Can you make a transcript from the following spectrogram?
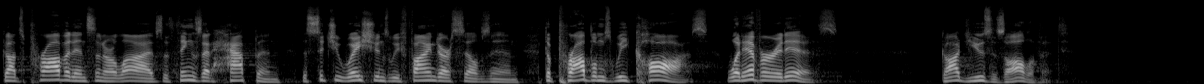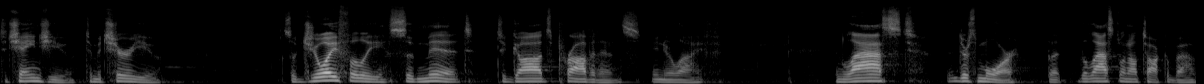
God's providence in our lives, the things that happen, the situations we find ourselves in, the problems we cause, whatever it is, God uses all of it to change you, to mature you. So joyfully submit to God's providence in your life. And last, there's more, but the last one I'll talk about.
